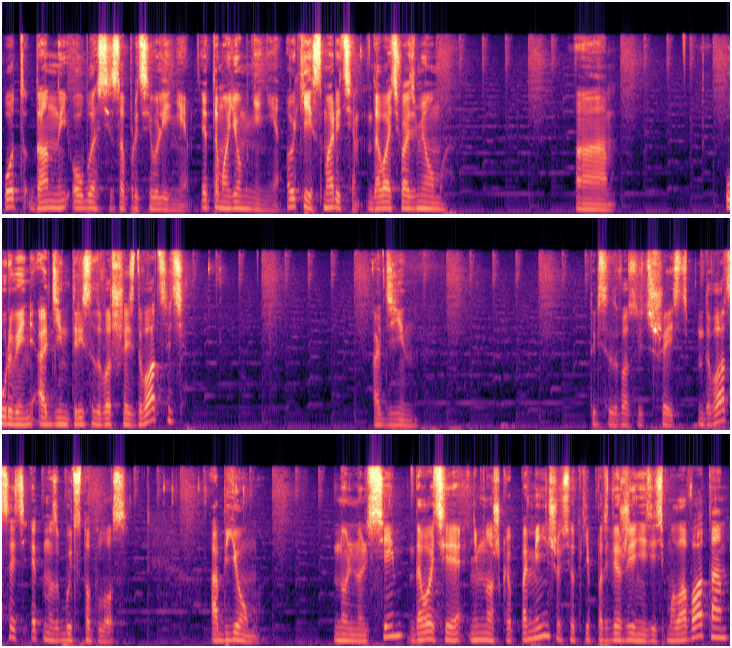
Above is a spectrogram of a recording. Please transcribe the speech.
от данной области сопротивления. Это мое мнение. Окей, смотрите, давайте возьмем а, уровень 1.326.20. 1 326, 20, это у нас будет стоп-лосс. Объем 0.07. Давайте немножко поменьше, все-таки подтверждение здесь маловато.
